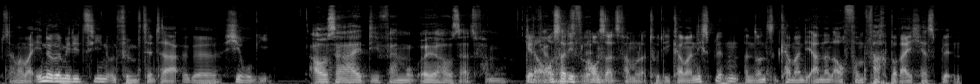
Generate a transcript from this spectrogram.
sagen wir mal, innere Medizin und 15 Tage Chirurgie. Außer halt die Famu äh, Hausarztformulatur. Genau, außer die Hausarztformulatur. Die kann man nicht splitten. Ansonsten kann man die anderen auch vom Fachbereich her splitten.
